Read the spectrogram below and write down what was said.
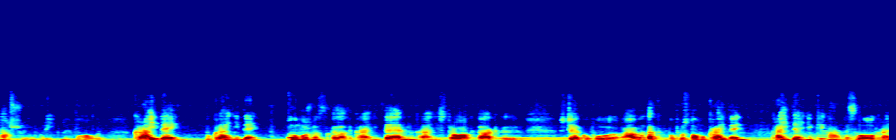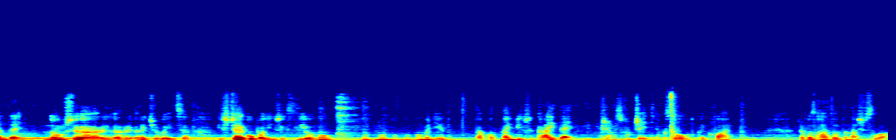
нашою рідною мовою? Край день, ну крайній день. Ну, можна сказати, крайній термін, крайній строк, так, е, ще купу, а так по-простому край день. Край день, яке гарне слово, край день. Ну, ще ре- ре- речовиця, і ще купа інших слів. Ну, ну, ну, ну, ну, ну мені так от найбільше край день. Прямо звучить як солодко, як файно. Треба згадувати наші слова.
